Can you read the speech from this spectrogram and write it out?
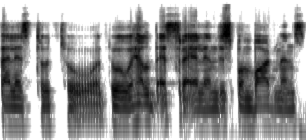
Palestine to, to to help Israel in these bombardments.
